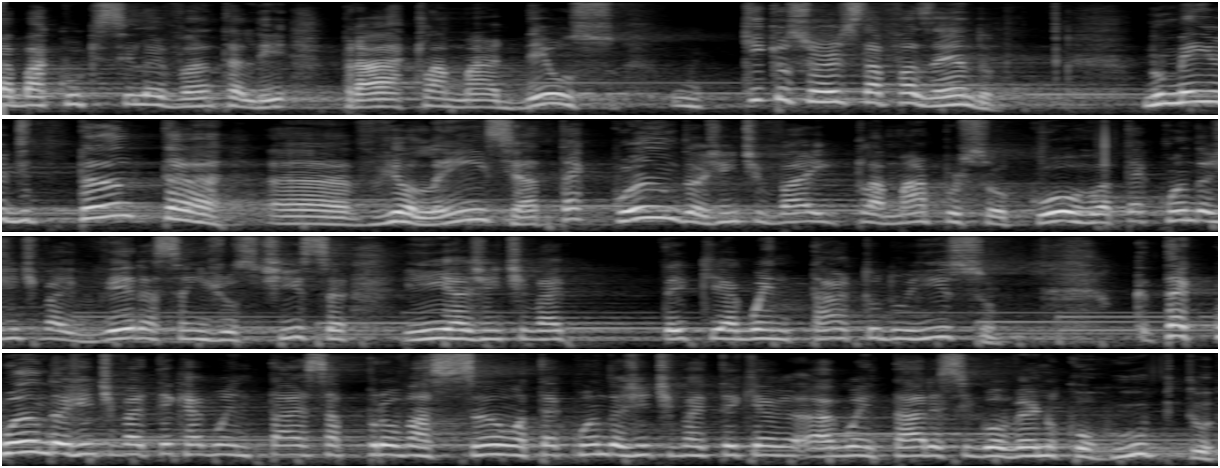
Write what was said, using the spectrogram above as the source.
Abacuque se levanta ali para clamar: Deus, o que, que o Senhor está fazendo? No meio de tanta uh, violência, até quando a gente vai clamar por socorro? Até quando a gente vai ver essa injustiça e a gente vai ter que aguentar tudo isso? Até quando a gente vai ter que aguentar essa aprovação? Até quando a gente vai ter que aguentar esse governo corrupto?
